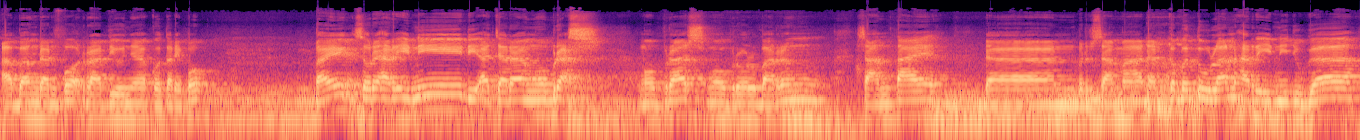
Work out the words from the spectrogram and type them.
Abang dan Pok radionya Kota Depok Baik sore hari ini di acara Ngobras Ngobras ngobrol bareng santai dan bersama dan kebetulan hari ini juga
